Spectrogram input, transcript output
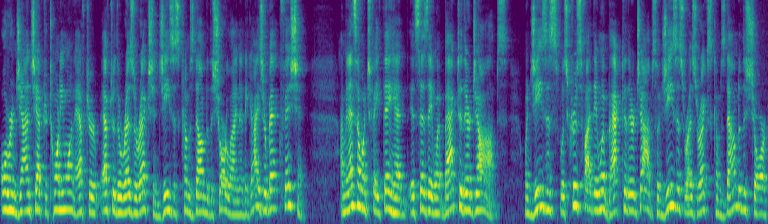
Over in John chapter 21, after, after the resurrection, Jesus comes down to the shoreline and the guys are back fishing. I mean, that's how much faith they had. It says they went back to their jobs. When Jesus was crucified, they went back to their jobs. So Jesus resurrects, comes down to the shore.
